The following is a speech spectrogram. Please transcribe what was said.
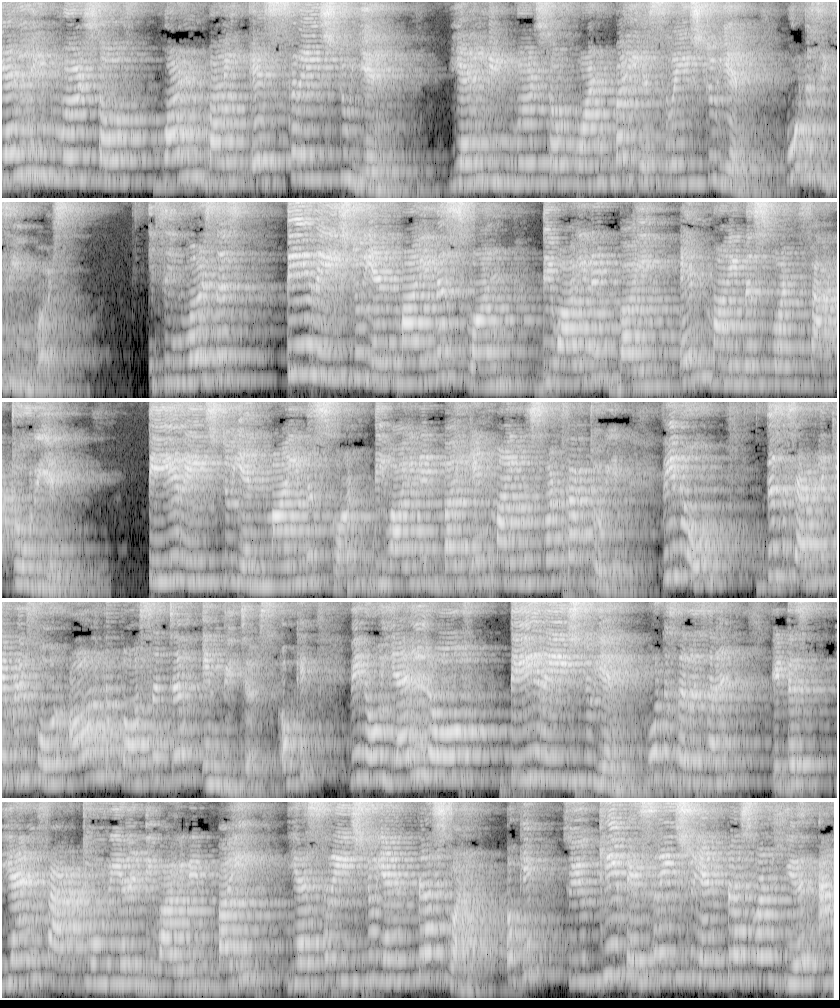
L inverse of 1 by S raised to N. L inverse of 1 by S raised to N. What is its inverse? Its inverse is t raised to n minus 1 divided by n minus 1 factorial. t raised to n minus 1 divided by n minus 1 factorial. We know this is applicable for all the positive integers. Okay. We know L of t raised to n. What is the result? It is n factorial divided by s raised to n plus 1. Okay. So you keep s raised to n plus 1 here and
